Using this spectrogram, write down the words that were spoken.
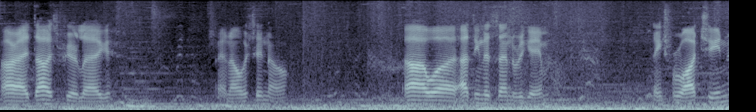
Alright, that was pure lag. And I would say no. Uh, well, I think that's the end of the game. Thanks for watching.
